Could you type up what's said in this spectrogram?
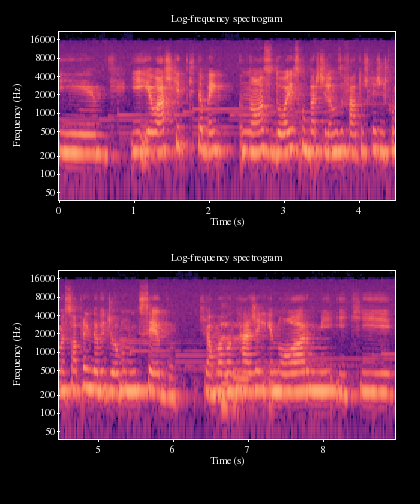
E, e eu acho que, que também nós dois compartilhamos o fato de que a gente começou a aprender o idioma muito cedo, que é uma uhum. vantagem enorme e que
